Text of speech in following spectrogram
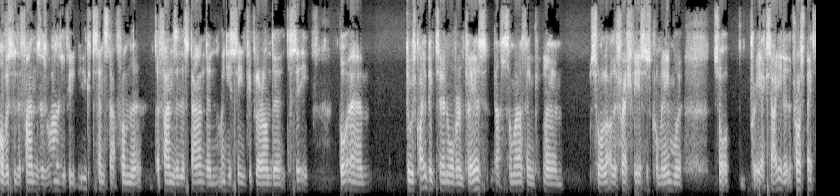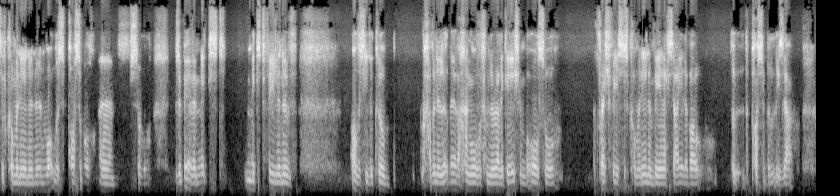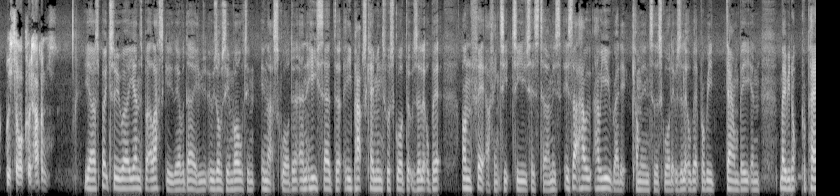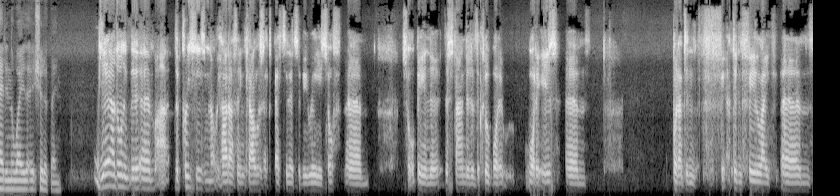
obviously the fans as well. You could you could sense that from the, the fans in the stand, and when you've seen people around the, the city. But um, there was quite a big turnover in players that summer, I think. Um, so a lot of the fresh faces coming in were sort of pretty excited at the prospect of coming in and, and what was possible. Um, so it was a bit of a mixed mixed feeling of obviously the club having a little bit of a hangover from the relegation, but also fresh faces coming in and being excited about the, possibilities that we thought could happen. Yeah, I spoke to uh, Jens Berthel Askou the other day, who, who, was obviously involved in, in that squad, and, and, he said that he perhaps came into a squad that was a little bit unfit. I think to, to use his term is is that how how you read it coming into the squad? It was a little bit probably downbeat and maybe not prepared in the way that it should have been. Yeah, I don't think the um, the pre-season that we had. I think I was expecting it to be really tough. Um, sort of being the, the standard of the club, what it what it is. Um, but I didn't I didn't feel like um,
